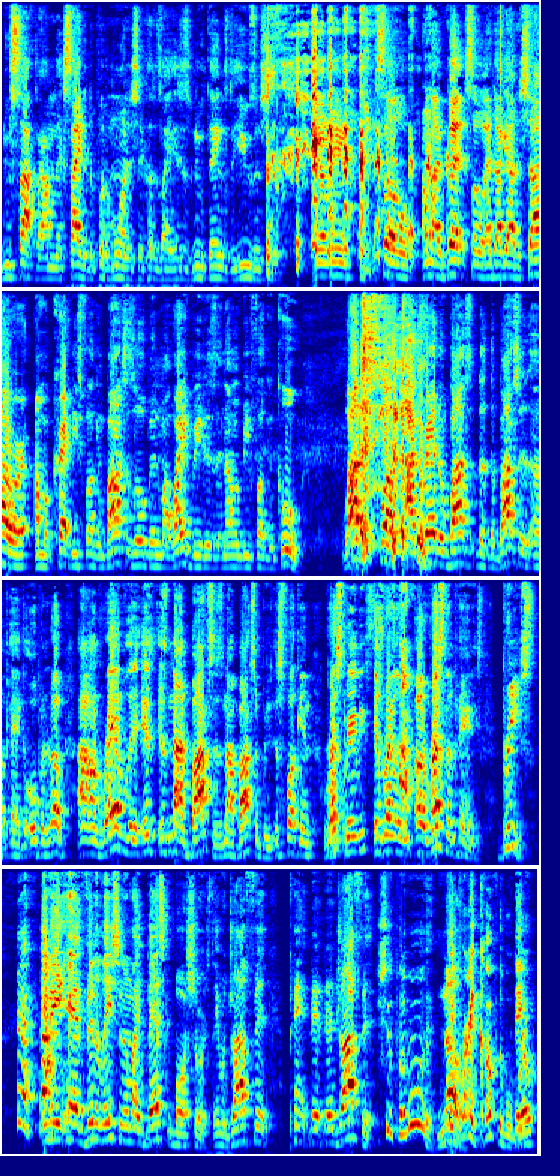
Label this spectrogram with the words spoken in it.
new socks, like, I'm excited to put them on and shit because it's like it's just new things to use and shit. you know what I mean? So I'm like, bet. So after I got a shower, I'm gonna crack these fucking boxes open, my white beaters, and I'm gonna be fucking cool. Why the fuck I grab the box, the, the boxer uh, pack, and open it up? I unravel it. It's, it's not boxes, it's not boxer briefs. It's fucking wrestling panties? It's regular uh, wrestling panties, briefs, and they had ventilation in like basketball shorts. They were dry fit. Pant, they're, they're dry fit. You should have put them on. No. They're probably comfortable, They- bro.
